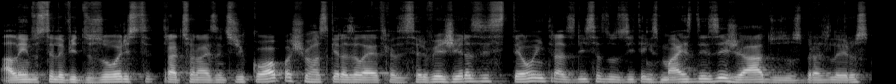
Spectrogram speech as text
Além dos televisores tradicionais antes de Copa, churrasqueiras elétricas e cervejeiras estão entre as listas dos itens mais desejados dos brasileiros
